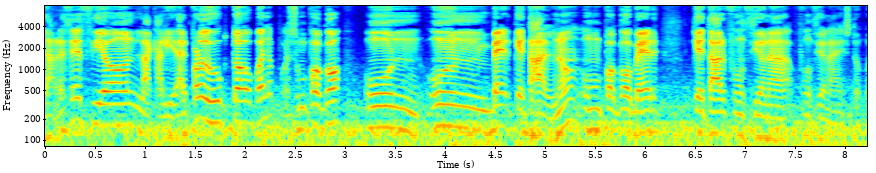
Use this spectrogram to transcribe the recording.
la recepción, la calidad del producto, bueno, pues un poco un, un ver qué tal, ¿no? Un poco ver qué tal funciona, funciona esto.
